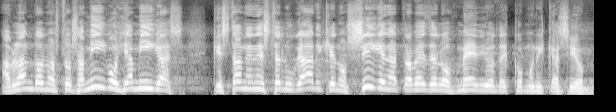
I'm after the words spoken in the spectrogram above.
hablando a nuestros amigos y amigas que están en este lugar y que nos siguen a través de los medios de comunicación.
